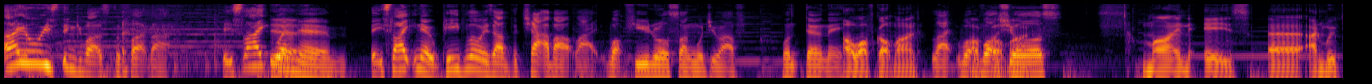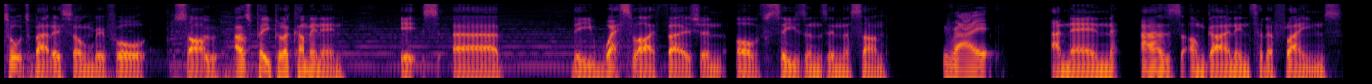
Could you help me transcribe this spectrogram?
I always think about stuff like that. It's like when um, it's like you know people always have the chat about like what funeral song would you have, don't they? Oh, I've got mine. Like what? I've what's got mine. Mine is, uh, and we've talked about this song before. So as people are coming in, it's uh, the Westlife version of Seasons in the Sun, Right. and then as I'm going into the flames,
